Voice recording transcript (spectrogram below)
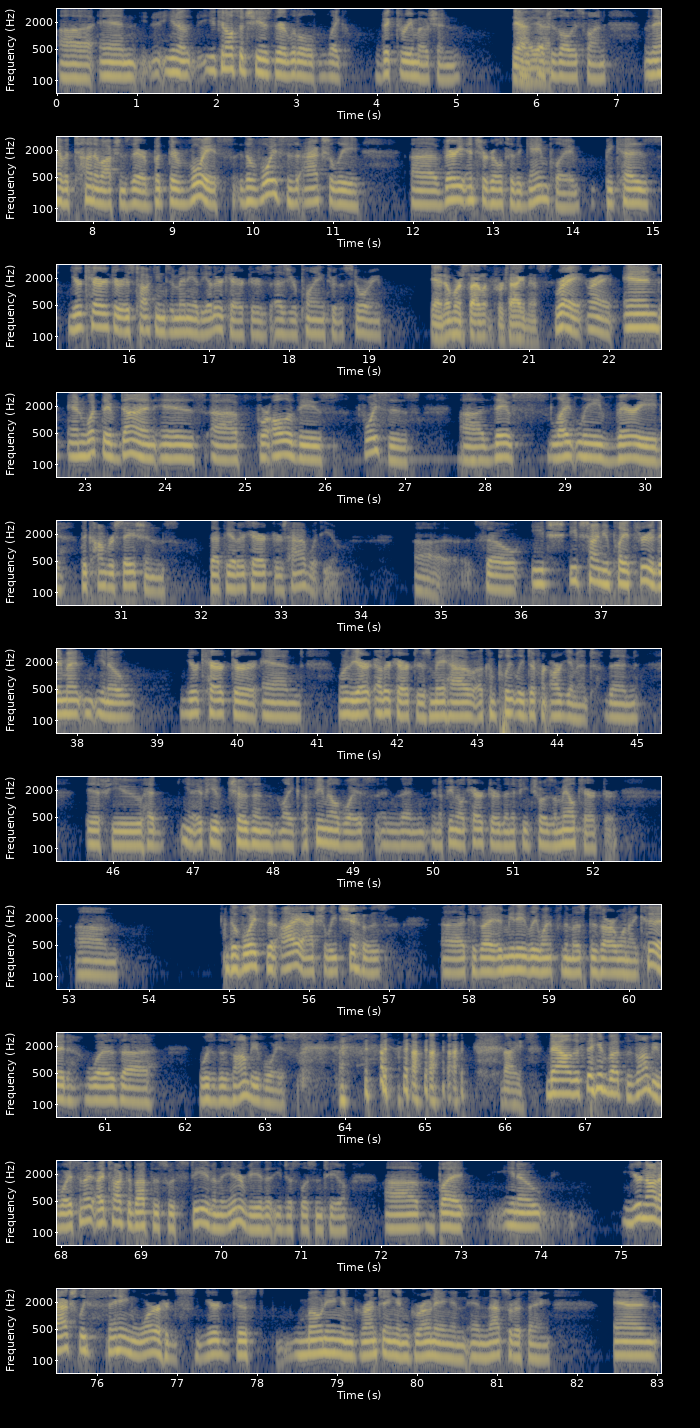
Uh, and you know you can also choose their little like victory motion. Yeah, which yeah. is always fun. And they have a ton of options there, but their voice, the voice is actually uh, very integral to the gameplay because your character is talking to many of the other characters as you're playing through the story. Yeah, no more silent protagonist. Right, right. And and what they've done is uh, for all of these voices, uh, they've slightly varied the conversations that the other characters have with you. Uh, so each each time you play through, they might you know your character and one of the other characters may have a completely different argument than if you had you know if you've chosen like a female voice and then in a female character than if you chose a male character. Um, the voice that i actually chose because uh, i immediately went for the most bizarre one i could was uh, was the zombie voice nice. Now, the thing about the zombie voice, and I, I, talked about this with Steve in the interview that you just listened to, uh, but, you know, you're not actually saying words. You're just moaning and grunting and groaning and, and that sort of thing. And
